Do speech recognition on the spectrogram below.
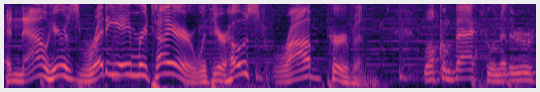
And now here's Ready Aim Retire with your host, Rob Curvin. Welcome back to another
